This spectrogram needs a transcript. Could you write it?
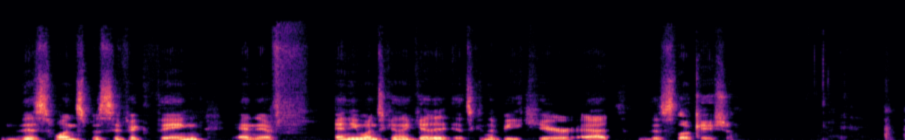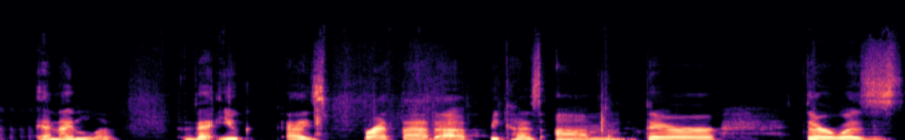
this one specific thing, and if anyone's going to get it, it's going to be here at this location. And I love that you guys brought that up because um there there was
